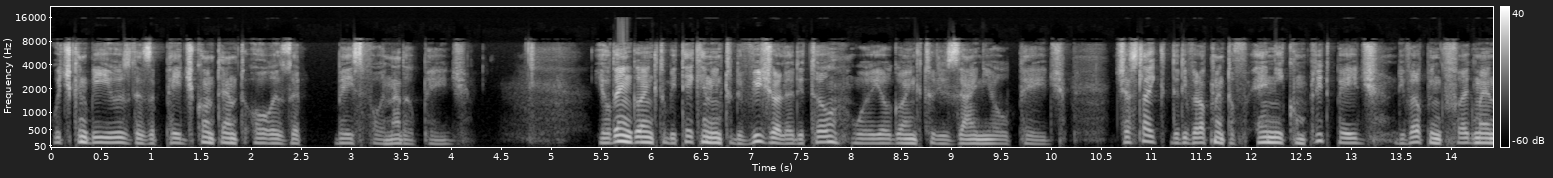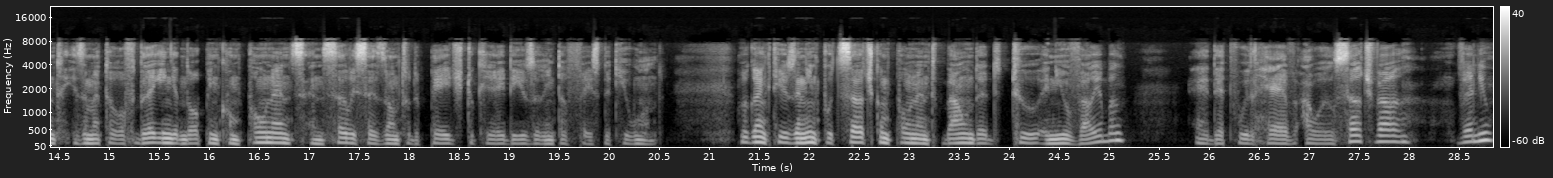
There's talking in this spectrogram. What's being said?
which can be used as a page content or as a base for another page. You're then going to be taken into the visual editor where you're going to design your page. Just like the development of any complete page, developing fragment is a matter of dragging and dropping components and services onto the page to create the user interface that you want. We're going to use an input search component bounded to a new variable uh, that will have our search var value.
